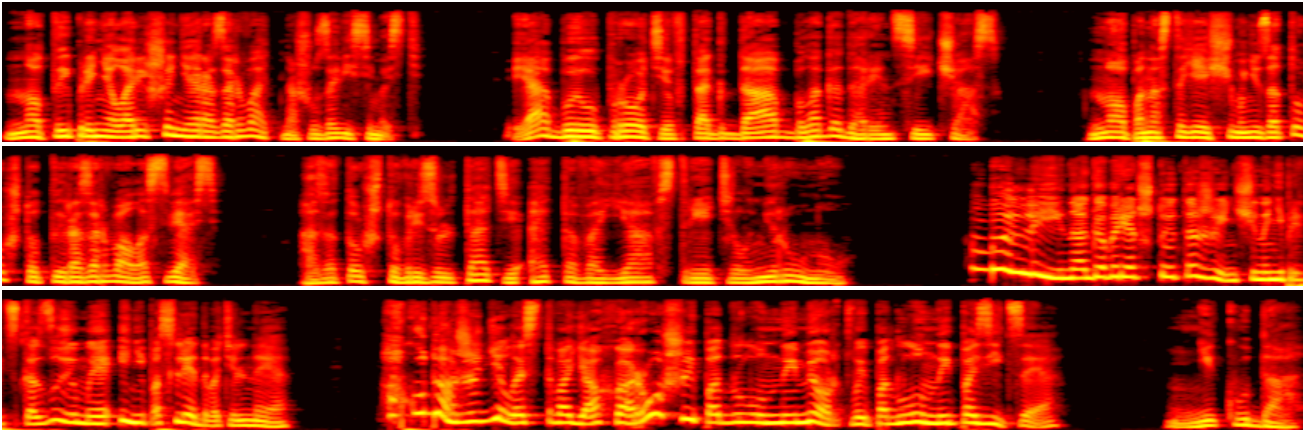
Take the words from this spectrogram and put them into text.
Но ты приняла решение разорвать нашу зависимость. Я был против тогда, благодарен сейчас. Но по-настоящему не за то, что ты разорвала связь, а за то, что в результате этого я встретил Мируну. Блин, а говорят, что это женщины непредсказуемые и непоследовательные. А куда же делась твоя хороший подлунный мертвый подлунный позиция? Никуда.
